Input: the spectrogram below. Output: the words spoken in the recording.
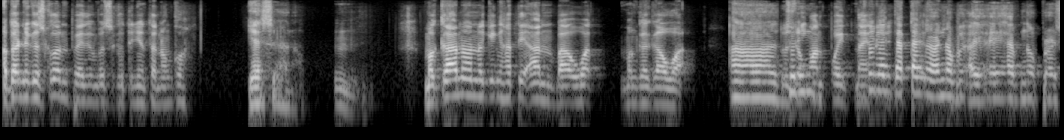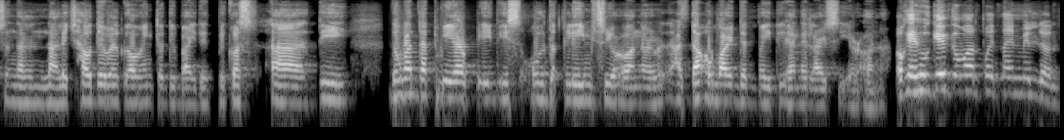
Attorney Gascon, pwede mo ba sagutin yung tanong ko? Yes, Your Honor. Hmm. Magkano naging hatian bawat manggagawa Uh, during, 1.9 during that time, Your Honor, I, I have no personal knowledge how they were going to divide it because uh, the the one that we are paid is all the claims, Your Honor, as the awarded by the NLRC, Your Honor. Okay, who gave the 1.9 million?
